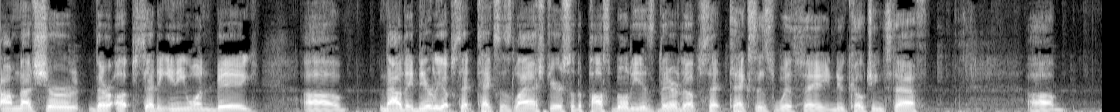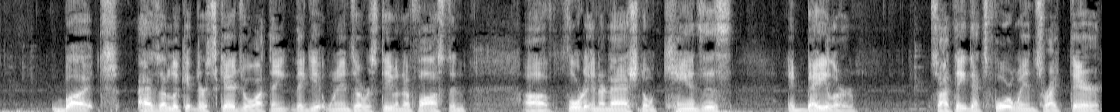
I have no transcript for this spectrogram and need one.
I'm not sure they're upsetting anyone big. Uh, now, they nearly upset Texas last year, so the possibility is there to upset Texas with a new coaching staff. Um, but as I look at their schedule, I think they get wins over Stephen F. Austin, uh, Florida International, Kansas, and Baylor. So I think that's four wins right there.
